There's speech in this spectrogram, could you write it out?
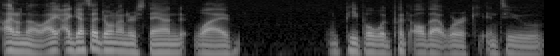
I don't know. I, I guess I don't understand why people would put all that work into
